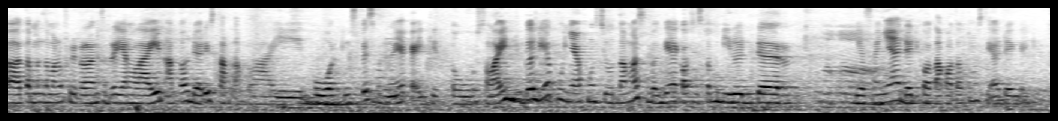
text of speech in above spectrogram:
eh, teman-teman freelancer yang lain atau dari startup lain co-working space sebenarnya kayak gitu selain juga dia punya fungsi utama sebagai ekosistem builder Heeh. biasanya ada di kota-kota tuh mesti ada yang kayak gitu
